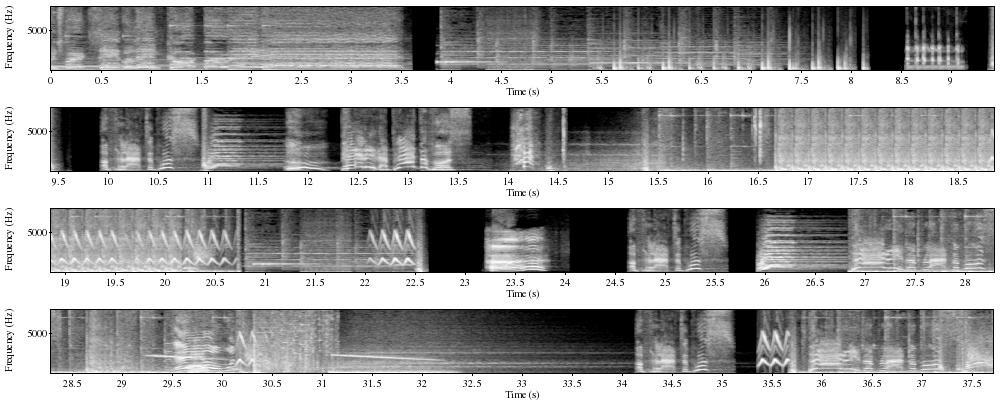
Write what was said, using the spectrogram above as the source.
Doofenshmirtz Evil Incorporated. A platypus? Perry the platypus! Huh? A platypus? Perry the platypus! A platypus? Perry the platypus!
